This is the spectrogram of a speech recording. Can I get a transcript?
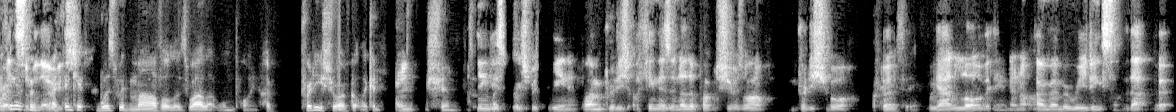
read think, with, those. I think it was with marvel as well at one point i'm pretty sure i've got like an ancient I think it's switched between. I'm pretty. sure I think there's another publisher as well. I'm pretty sure. But crazy we had a lot of it in, and I remember reading some of that, but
